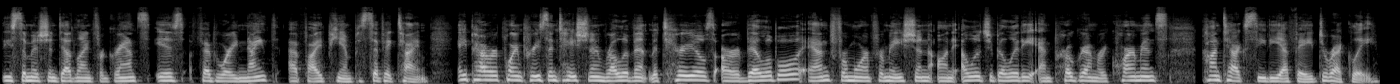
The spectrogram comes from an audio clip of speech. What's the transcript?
The submission deadline for grants is February 9th at 5 p.m. Pacific time. A PowerPoint presentation and relevant materials are available, and for more information on eligibility and program requirements, contact CDFA directly.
